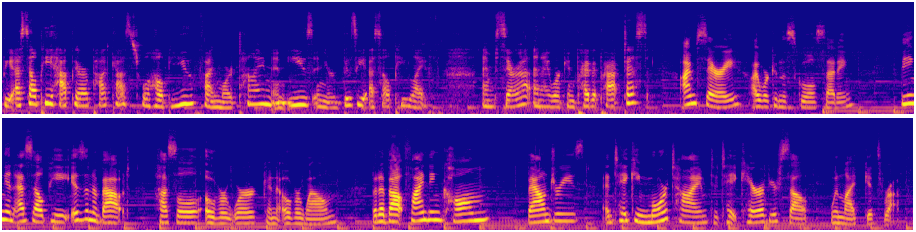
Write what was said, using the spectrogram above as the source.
the SLP Happy Hour podcast will help you find more time and ease in your busy SLP life. I'm Sarah and I work in private practice. I'm Sari. I work in the school setting. Being an SLP isn't about hustle, overwork, and overwhelm, but about finding calm, boundaries, and taking more time to take care of yourself when life gets rough.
